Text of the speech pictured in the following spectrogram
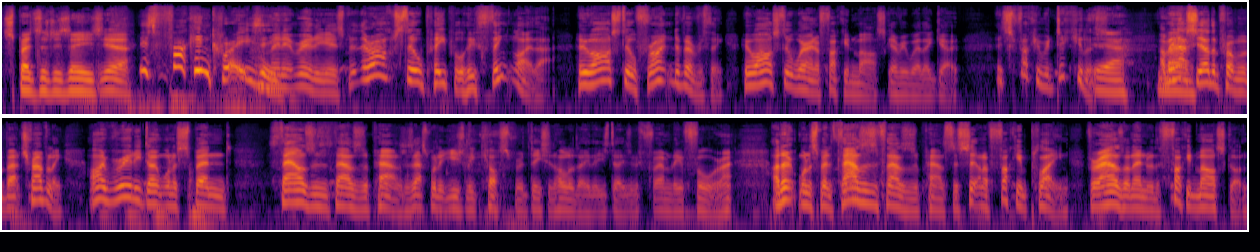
spreads the disease. Yeah. It's fucking crazy. I mean, it really is. But there are still people who think like that, who are still frightened of everything, who are still wearing a fucking mask everywhere they go. It's fucking ridiculous. yeah. I mean, that's the other problem about travelling. I really don't want to spend thousands and thousands of pounds because that's what it usually costs for a decent holiday these days with a family of four, right? I don't want to spend thousands and thousands of pounds to sit on a fucking plane for hours on end with a fucking mask on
